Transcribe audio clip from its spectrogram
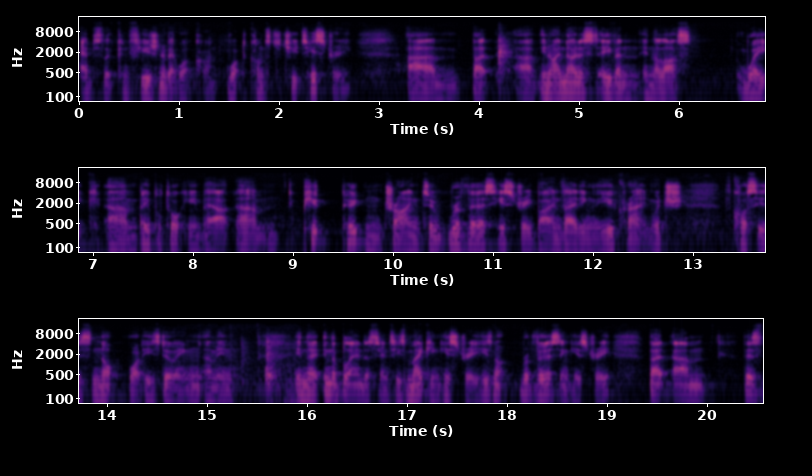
absolute confusion about what con- what constitutes history. Um, but uh, you know, I noticed even in the last week, um, people talking about um, Pu- Putin trying to reverse history by invading the Ukraine, which, of course, is not what he's doing. I mean, in the in the blander sense, he's making history. He's not reversing history. But um, there's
